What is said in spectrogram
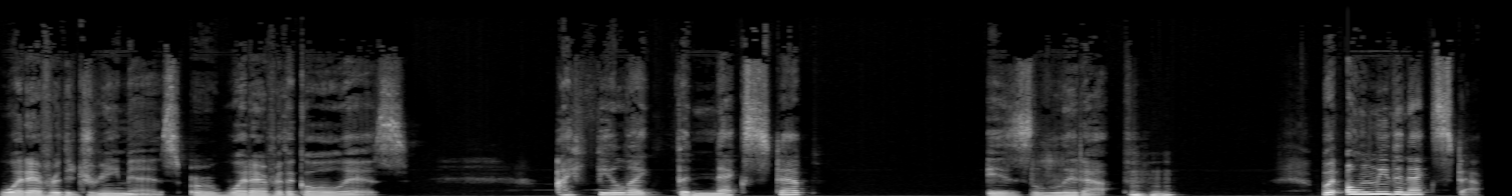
whatever the dream is or whatever the goal is, I feel like the next step is lit up, hmm but only the next step,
